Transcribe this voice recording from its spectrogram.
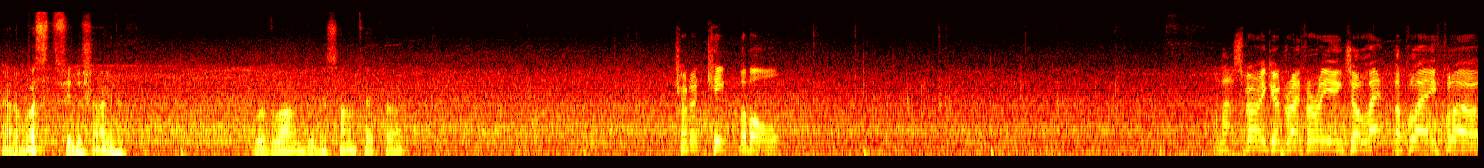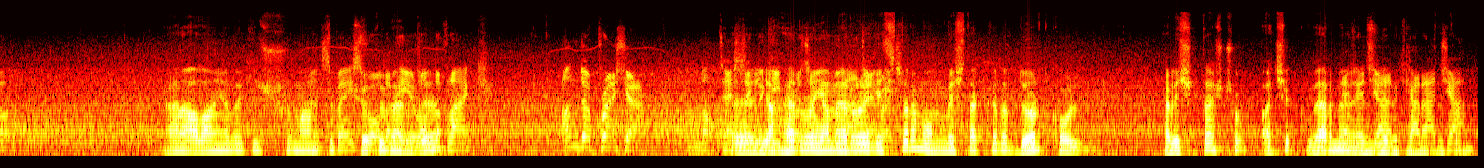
Yani basit finish aynı. Rıdvan, Denizhan tekrar. Couldn't keep the ball. And that's very good refereeing to let the play flow. Yani Alanya'daki şu And mantık space for kötü them here on the bence. flank. Under pressure. And not Ee, testing the ya keeper at Herro all ya with that Merro'ya effort. geçtiler ama 15 dakikada 4 gol. Ya Beşiktaş çok açık vermemeniz Efecan gereken bir Karaca. takım.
